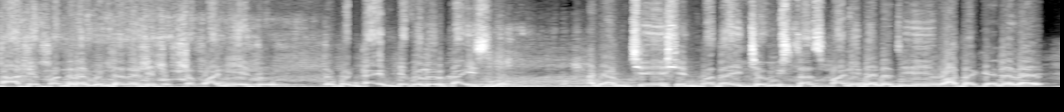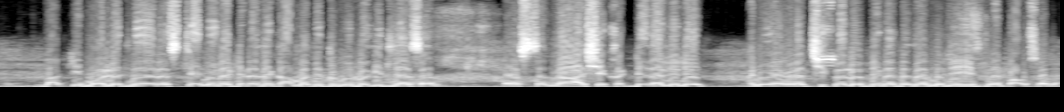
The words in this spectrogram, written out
दहा ते पंधरा मिनिटासाठी फक्त पाणी येते. तो पण टाइम टेबलवर काहीच नाही. आणि आमचे शिल्पदाई चोवीस तास पाणी देण्याचा वादा केलेला आहे. बाकी मोहल्ल्यातले रस्ते आणि गटाराचे कामं ते तुम्ही बघितले असाल. रस्त्यांना असे खड्डे झालेले आहेत. आणि एवढा चिखल होते का त्याचा म्हणजे हेच नाही पावसाला.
